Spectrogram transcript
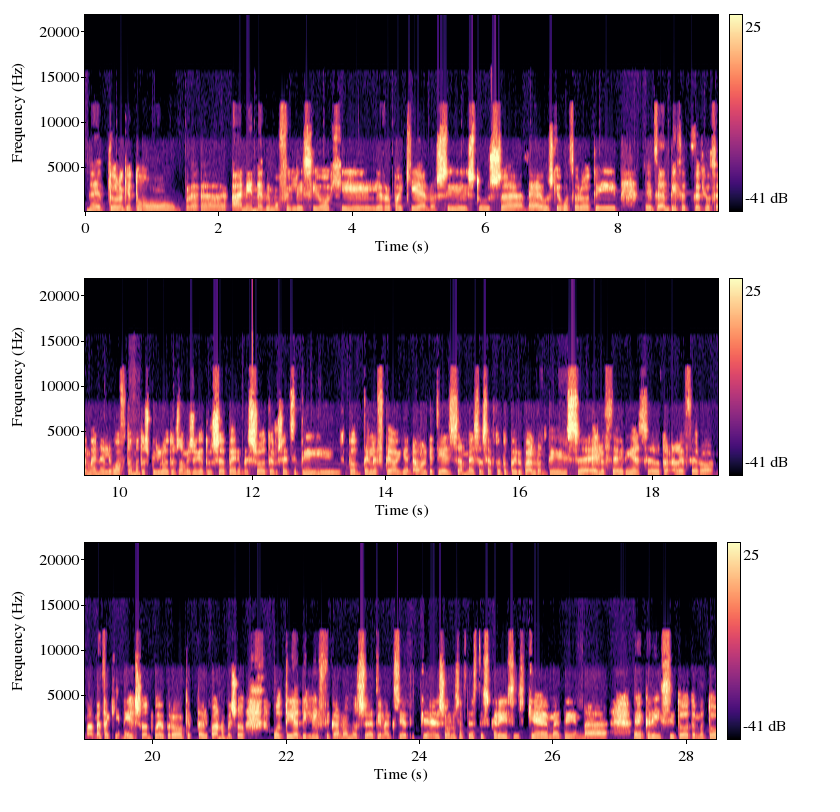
Ναι, τώρα για το ε, αν είναι δημοφιλής ή όχι η Ευρωπαϊκή Ένωση στους ε, νέους και εγώ θεωρώ ότι ε, δεν τίθεται τέτοιο θέμα. Είναι λίγο αυτόματος πιλότος νομίζω για τους ε, περισσότερους έτσι, των τελευταίων γενναιών γιατί έζησαν μέσα σε αυτό το περιβάλλον της ελευθερίας, των ελεύθερων μετακινήσεων, του ευρώ κτλ. Νομίζω ότι αντιλήφθηκαν όμως την αξία και σε όλες αυτές τις κρίσεις και με την κρίση τότε με το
